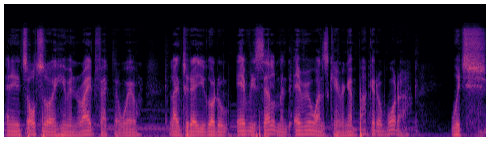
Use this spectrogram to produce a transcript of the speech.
And it's also a human right factor where like today you go to every settlement everyone's carrying a bucket of water which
